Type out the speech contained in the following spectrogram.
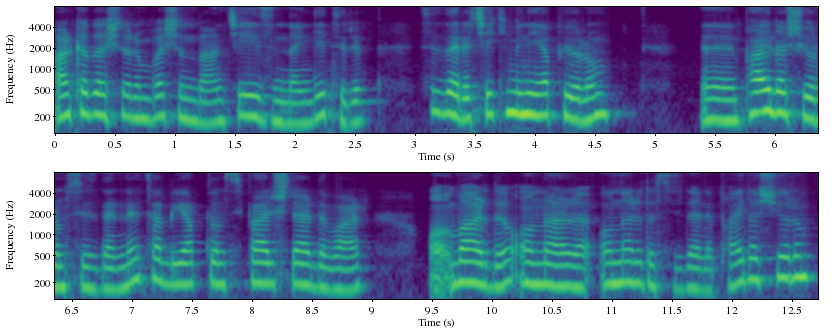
arkadaşlarım başından çeyizinden getirip sizlere çekimini yapıyorum. Ee, paylaşıyorum sizlerle. Tabi yaptığım siparişler de var. O, vardı. Onlarla, onları da sizlerle paylaşıyorum.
